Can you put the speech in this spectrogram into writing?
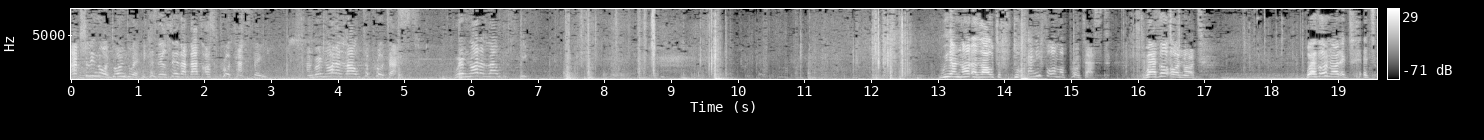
Actually, no, don't do it because they'll say that that's us protesting. And we're not allowed to protest. We're not allowed to speak. We are not allowed to do any form of protest, whether or not, whether or not it, it's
